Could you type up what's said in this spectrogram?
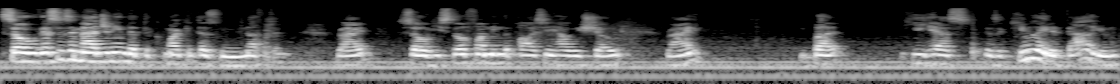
So this is imagining that the market does nothing, right? So he's still funding the policy how we showed, right? But he has his accumulated value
